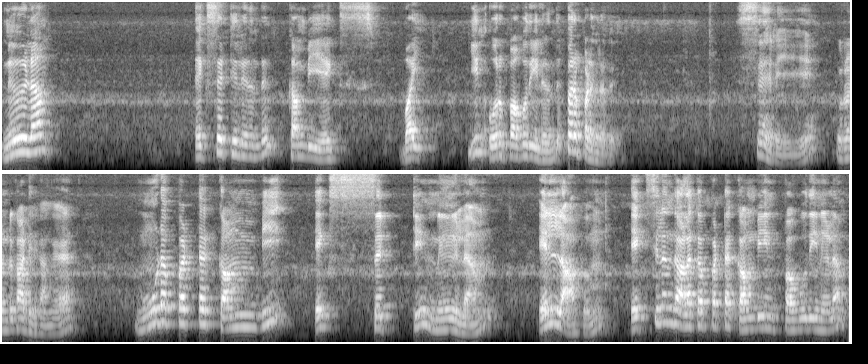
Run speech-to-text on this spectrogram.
நீளம் எக்ஸெட்டிலிருந்து கம்பி எக்ஸ் ஒய் இன் ஒரு பகுதியிலிருந்து பெறப்படுகிறது. சரி ஒரு ரெண்டு காட்டியிருக்காங்க. மூடப்பட்ட கம்பி எக்ஸ் செட்டின் நீளம் எல் ஆகும். எக்ஸிலிருந்து அளக்கப்பட்ட கம்பியின் பகுதி நீளம்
